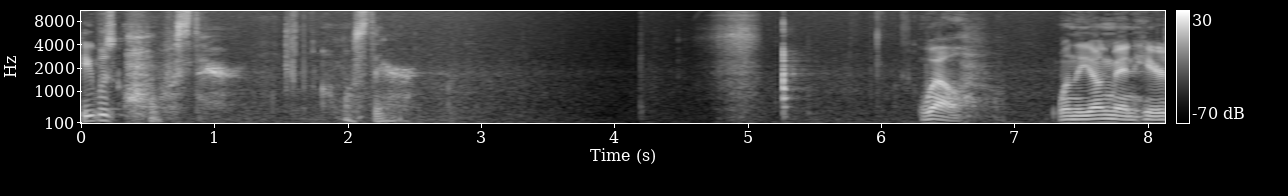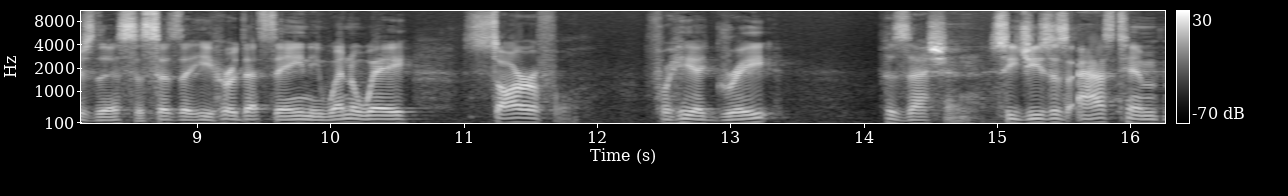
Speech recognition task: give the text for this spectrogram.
he was almost there. Almost there. Well, when the young man hears this, it says that he heard that saying, he went away sorrowful, for he had great possession. See, Jesus asked him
